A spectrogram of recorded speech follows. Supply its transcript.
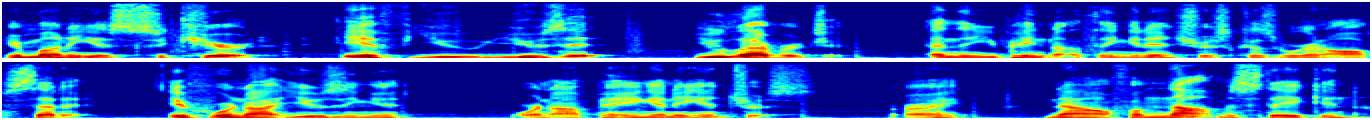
Your money is secured. If you use it, you leverage it. And then you pay nothing in interest because we're going to offset it. If we're not using it, we're not paying any interest, right? Now, if I'm not mistaken,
